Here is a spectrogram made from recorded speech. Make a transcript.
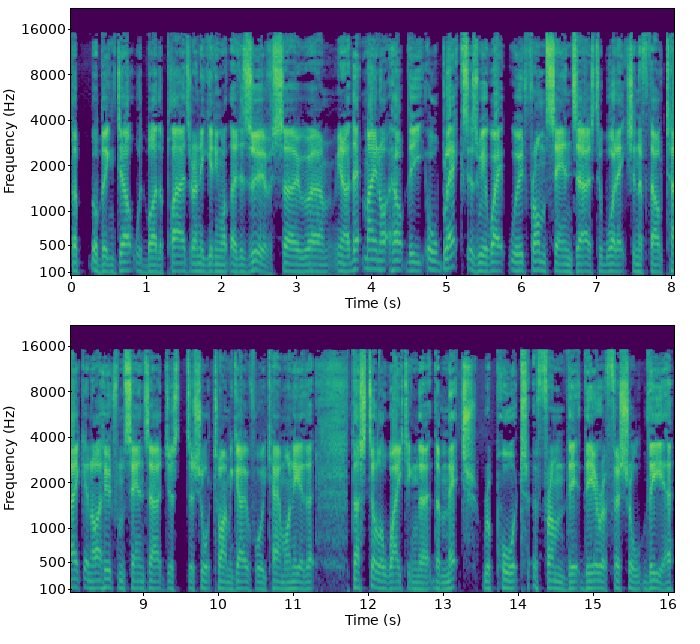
the, or being dealt with by the players are only getting what they deserve. So um, you know that may not help the All Blacks as we await word from SANZAAR as to what action if they'll take. And I heard from SANZAAR just a short time ago before we came on air that they're still awaiting the, the match report from the, their official there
